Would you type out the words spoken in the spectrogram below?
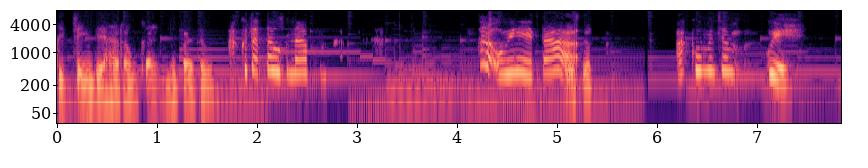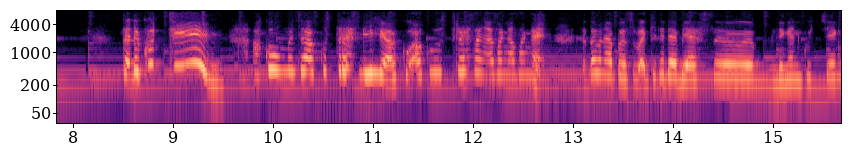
Kucing dia haramkan. Lupa tu. Aku tak tahu kenapa. Tak weh, tak. Lepas tu. Aku macam, weh, tak ada kucing. Aku macam aku stres gila. Aku aku stres sangat-sangat sangat. Tak tahu kenapa sebab kita dah biasa dengan kucing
